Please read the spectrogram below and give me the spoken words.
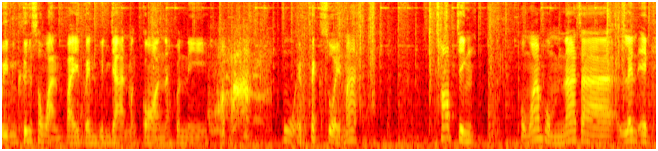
บินขึ้นสวรรค์ไปเป็นวิญญาณมังกรนะคนนี้โอ้เอฟเฟกต์สวยมาก ชอบจริง ผมว่าผมน่าจะเล่น AK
